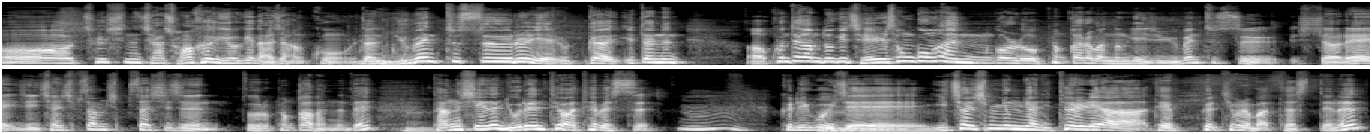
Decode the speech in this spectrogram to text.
어 첼시는 제가 정확하게 기억이 나지 않고 일단 유벤투스를 예, 그러니까 일단은 어, 콘테 감독이 제일 성공한 걸로 평가를 받는 게 이제 유벤투스 시절에 이제 2013-14 시즌으로 평가받는데 당시에는 요렌테와 테베스 음. 그리고 이제 2016년 이탈리아 대표팀을 맡았을 때는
